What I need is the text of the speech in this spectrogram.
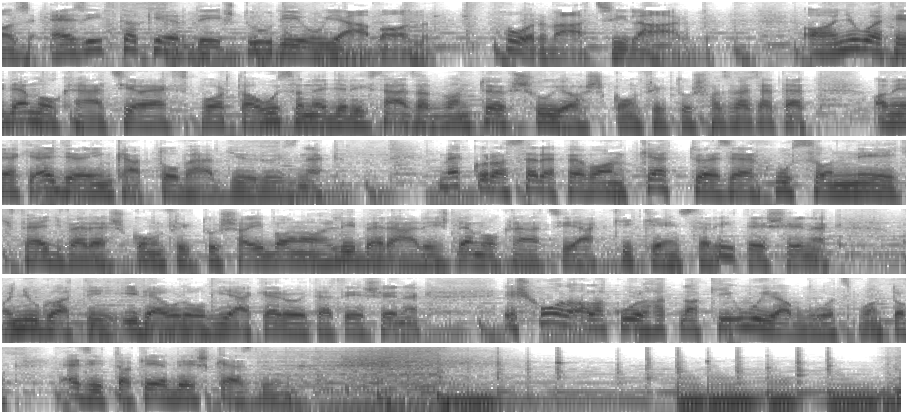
Az Ez itt a kérdés stúdiójában Horváth Szilárd. A nyugati demokrácia export a 21. században több súlyos konfliktushoz vezetett, amelyek egyre inkább tovább gyűrűznek. Mekkora szerepe van 2024 fegyveres konfliktusaiban a liberális demokráciák kikényszerítésének, a nyugati ideológiák erőltetésének, és hol alakulhatnak ki újabb gócpontok? Ez itt a kérdés, kezdünk!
